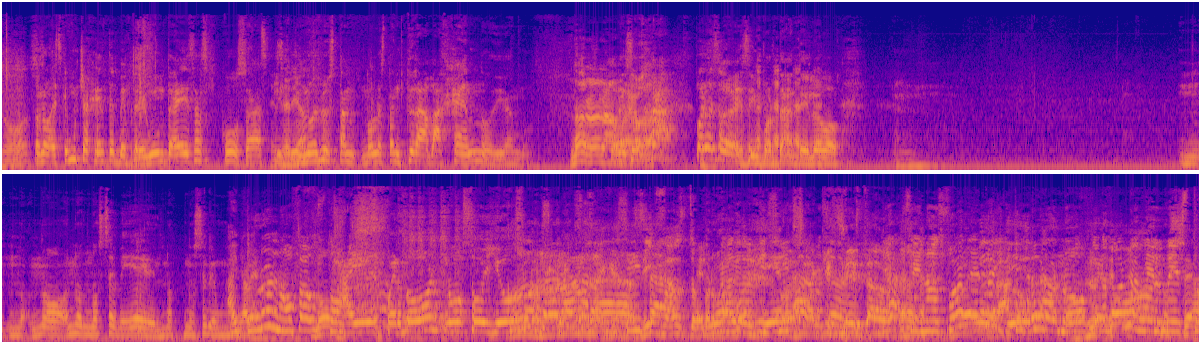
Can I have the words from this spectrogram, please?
Dos. No, no, es que mucha gente me pregunta esas cosas ¿En y serio? no lo están, no lo están trabajando, digamos. No, no, no. por, eso, bueno. por eso es importante. Luego. No, no, no, no se ve, no, no se ve un Ay, niño. Puro no, Fausto. ay, perdón, no soy yo. No, no, no, no, no, así, Fausto, por favor. O sea, ¿qué es esta? Ya, se nos fue Adela y tú puro no. perdón, Perdóname, Ernesto.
